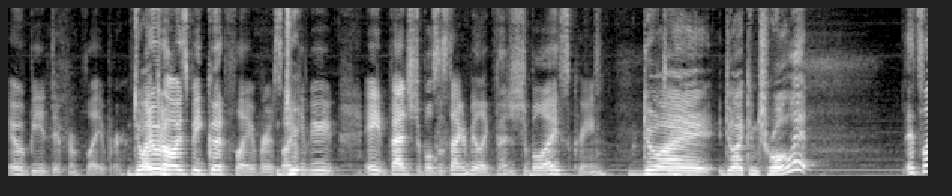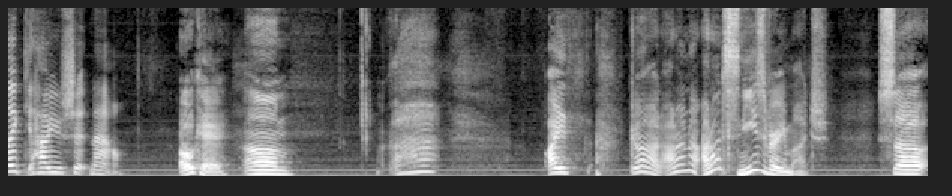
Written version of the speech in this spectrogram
It would be a different flavor. Do but I it would con- always be good flavors. Do- Like if you ate vegetables, it's not gonna be like vegetable ice cream. Do I do I control it? It's like how you shit now. Okay. Um. Uh, I. Th- God, I don't know. I don't sneeze very much. So,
